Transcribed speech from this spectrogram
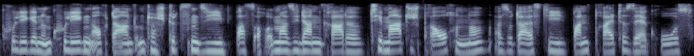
Kolleginnen und Kollegen auch da und unterstützen sie, was auch immer sie dann gerade thematisch brauchen. Ne? Also da ist die Bandbreite sehr groß.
